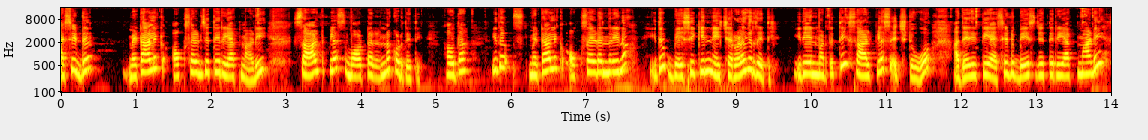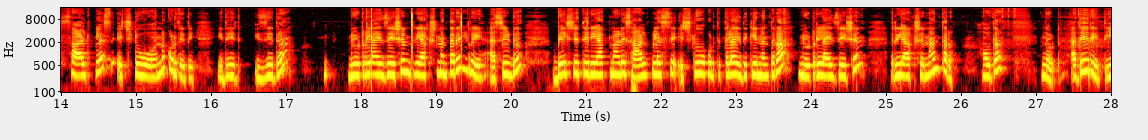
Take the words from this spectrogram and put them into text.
acid metallic oxide ಜೊತೆ ರಿಯಾಕ್ಟ್ ಮಾಡಿ ಸಾಲ್ಟ್ ಪ್ಲಸ್ ವಾಟರನ್ನು ಕೊಡ್ತೈತಿ ಹೌದಾ ಇದು ಮೆಟಾಲಿಕ್ ಆಕ್ಸೈಡ್ ಅಂದ್ರೇನು ಇದು ಬೇಸಿಕ್ ಇನ್ ನೇಚರ್ ಒಳಗೆ ಇರ್ತೈತಿ ಇದೇನು ಮಾಡ್ತೈತಿ salt plus H two O ಅದೇ ರೀತಿ ಆ್ಯಸಿಡ್ ಬೇಸ್ ಜೊತೆ ರಿಯಾಕ್ಟ್ ಮಾಡಿ ಸಾಲ್ಟ್ ಪ್ಲಸ್ ಎಚ್ ಟು ಅನ್ನು ಕೊಡ್ತೈತಿ ಇದು ಇದ ನ್ಯೂಟ್ರಲೈಸೇಷನ್ ರಿಯಾಕ್ಷನ್ ಅಂತಾರೆ ಇಲ್ರಿ ಆ್ಯಸಿಡ್ ಬೇಸ್ ಜೊತೆ ರಿಯಾಕ್ಟ್ ಮಾಡಿ ಸಾಲ್ಟ್ ಪ್ಲಸ್ ಎಚ್ ಟು ಕೊಡ್ತೈತಲ್ಲ ಇದಕ್ಕೇನಂತಾರ ನ್ಯೂಟ್ರಲೈಸೇಷನ್ ರಿಯಾಕ್ಷನ್ ಅಂತಾರೆ ಹೌದಾ ನೋಡಿರಿ ಅದೇ ರೀತಿ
